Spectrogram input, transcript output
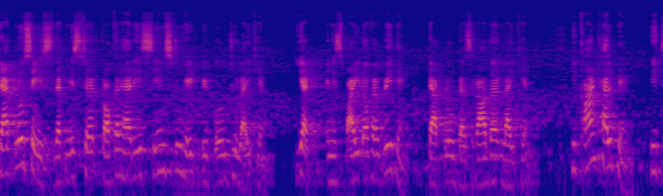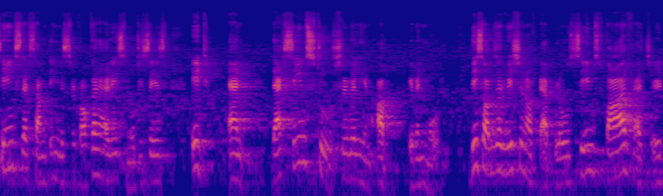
Taplow says that Mr. Crocker Harris seems to hate people to like him. Yet, in spite of everything, Taplow does rather like him. He can't help him. He thinks that something Mr. Crocker Harris notices it and that seems to shrivel him up even more. This observation of Taplow seems far-fetched,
